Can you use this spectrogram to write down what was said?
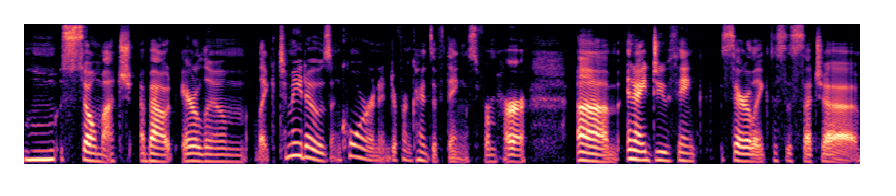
m- so much about heirloom like tomatoes and corn and different kinds of things from her. Um, and I do think Sarah, like this is such a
